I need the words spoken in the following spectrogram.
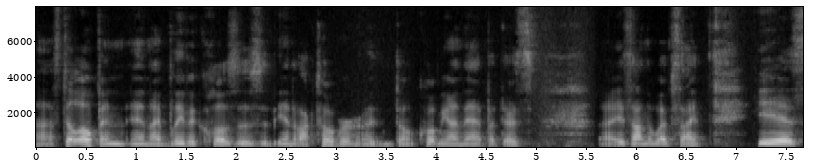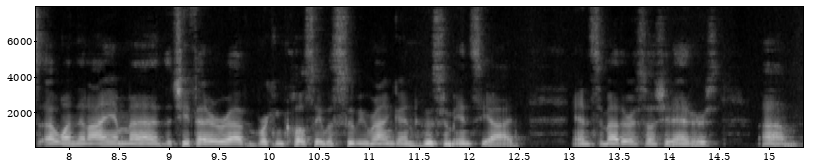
uh, still open, and I believe it closes at the end of October. Uh, don't quote me on that, but there's uh, it's on the website. Is uh, one that I am uh, the chief editor of, working closely with Subi Rangan, who's from INSEAD, and some other associate editors. Um,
